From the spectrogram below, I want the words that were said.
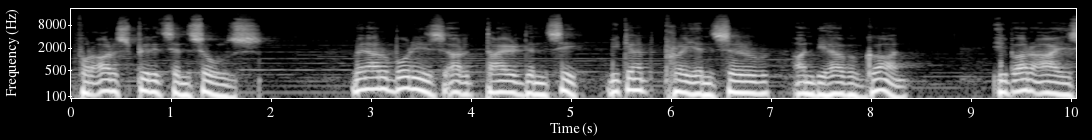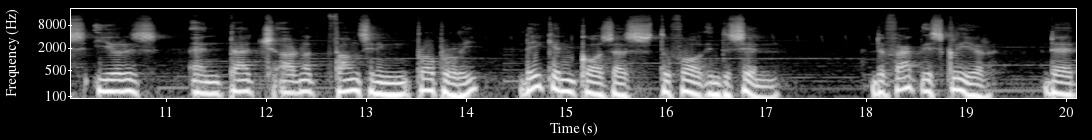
for our spirits and souls. When our bodies are tired and sick, we cannot pray and serve on behalf of God. If our eyes, ears, and touch are not functioning properly, they can cause us to fall into sin. The fact is clear that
